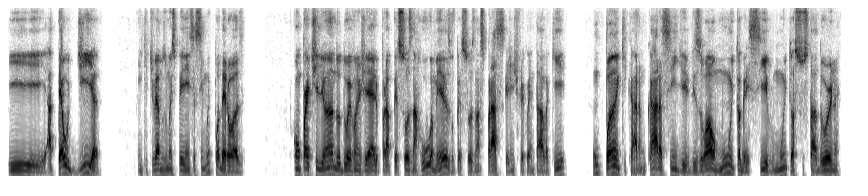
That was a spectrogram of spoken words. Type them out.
E até o dia em que tivemos uma experiência assim muito poderosa, compartilhando do evangelho para pessoas na rua mesmo, pessoas nas praças que a gente frequentava aqui. Um punk, cara, um cara assim de visual muito agressivo, muito assustador, né?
